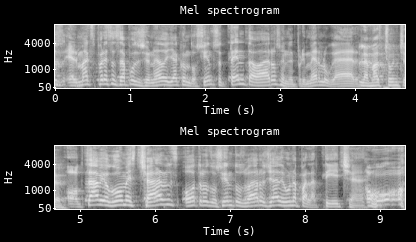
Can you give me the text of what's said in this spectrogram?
Entonces, el Max Presa se ha posicionado ya con 270 varos en el primer lugar. La más choncha. Octavio Gómez Charles, otros 200 varos ya de una palaticha. Oh.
